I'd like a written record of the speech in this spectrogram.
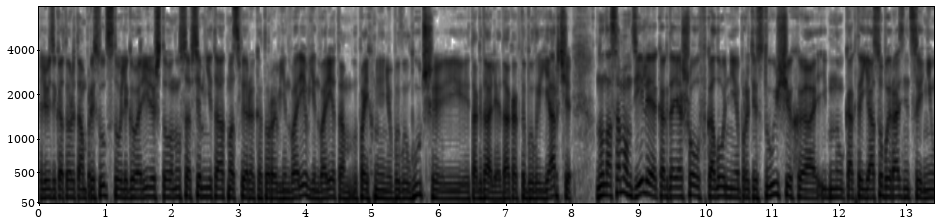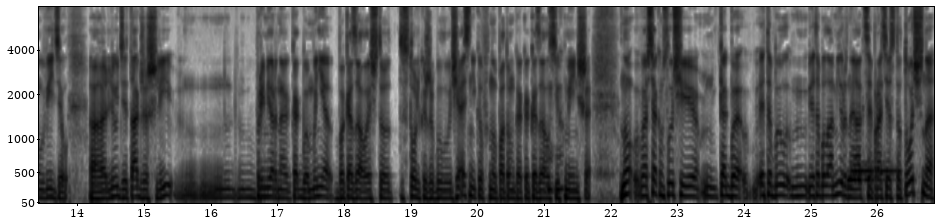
Люди, которые там присутствовали, говорили, что ну совсем не та атмосфера, которая в январе. В январе там, по их мнению, было лучше и так далее, да, как-то было ярче. Но на самом деле, когда я шел в колонне протестующих, а, ну как-то я особой разницы не увидел. А, люди также шли, примерно как бы мне показалось, что столько же было участников, но потом, как оказалось, их меньше. Но во всяком случае, как бы это, был, это была мирная акция протеста точно.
